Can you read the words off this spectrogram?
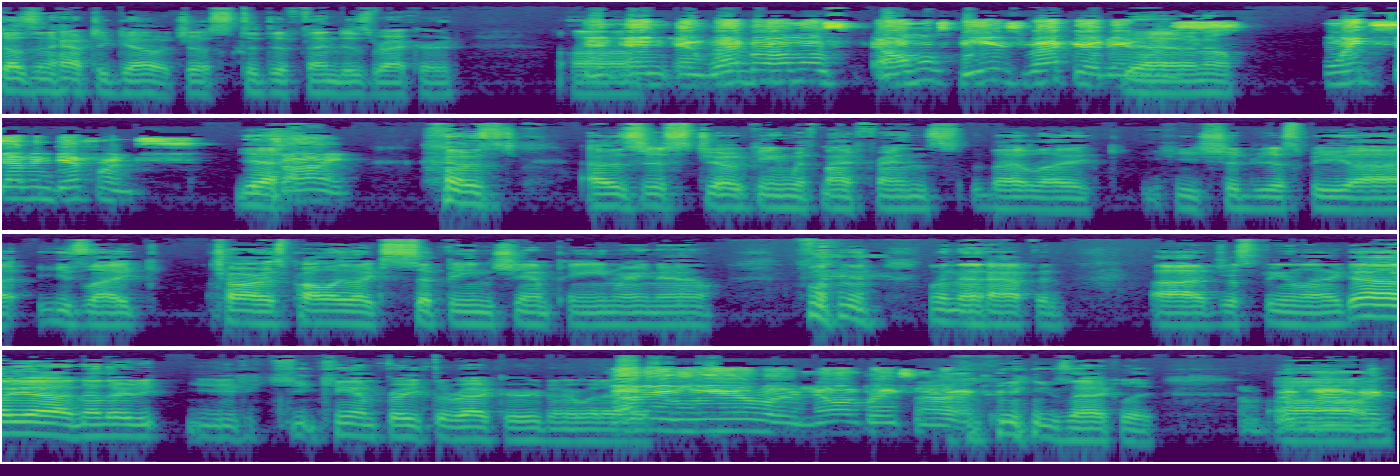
doesn't have to go just to defend his record. Um, and, and and Weber almost almost beat his record. It Yeah, I know. 0.7 difference. yeah, Sorry. I was I was just joking with my friends that like he should just be uh he's like Char is probably like sipping champagne right now when when that happened. Uh, just being like, oh yeah, another you, you can't break the record or whatever. Another year where no one breaks my record. exactly. Um.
